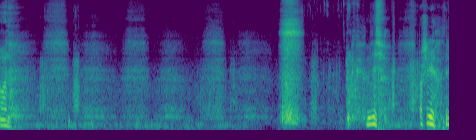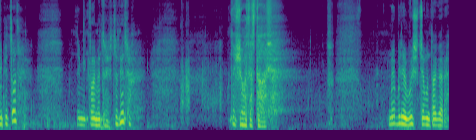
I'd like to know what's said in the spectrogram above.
Вон. Здесь пошли 3500, 3 километра 500 метров. Вот еще вот осталось. Мы будем выше, чем эта гора.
